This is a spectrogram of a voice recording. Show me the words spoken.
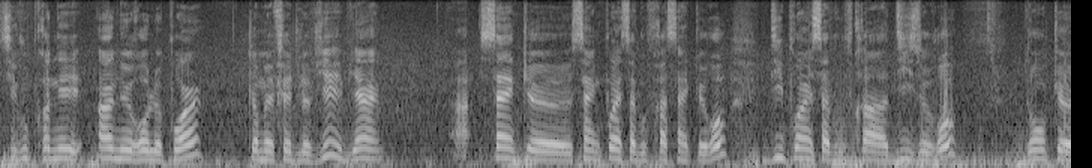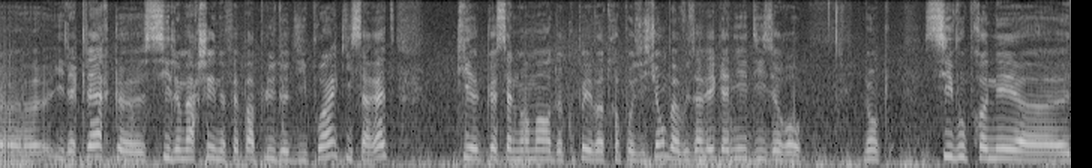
Si vous prenez 1 euro le point comme effet de levier, eh bien 5, euh, points ça vous fera 5 euros, 10 points ça vous fera 10 euros. Donc euh, il est clair que si le marché ne fait pas plus de 10 points, qui s'arrête, que c'est le moment de couper votre position, ben vous avez gagné 10 euros. Si vous prenez 10 euh,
